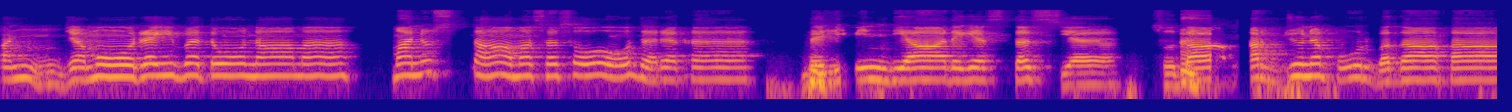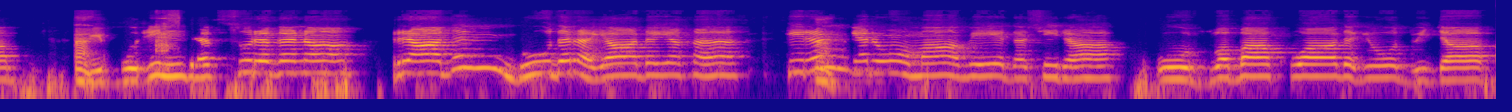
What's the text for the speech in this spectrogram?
பஞ்சமோ ரைவதோ நாம மனுஸ்தாமசோதரக बलिविन्द्यादयस्तस्य सुधा अर्जुनपूर्वगाः विभुरिन्द्रसुरगणा राजन् भूधरयादयः हिरण्यरोमा वेदशिरा ऊर्ध्वबाह्वादयो द्विजाः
